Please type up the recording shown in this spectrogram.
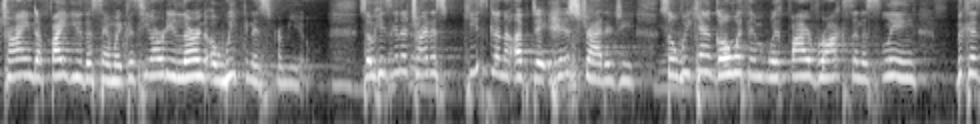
trying to fight you the same way because he already learned a weakness from you. So he's gonna try to, he's gonna update his strategy. So we can't go with him with five rocks and a sling because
